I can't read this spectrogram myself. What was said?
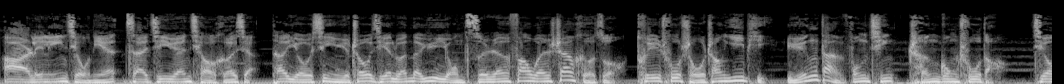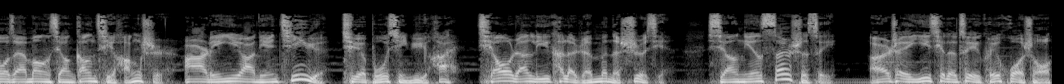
二零零九年，在机缘巧合下，她有幸与周杰伦的御用词人方文山合作，推出首张 EP《云淡风轻》，成功出道。就在梦想刚起航时，二零一二年七月，却不幸遇害，悄然离开了人们的视线，享年三十岁。而这一切的罪魁祸首，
